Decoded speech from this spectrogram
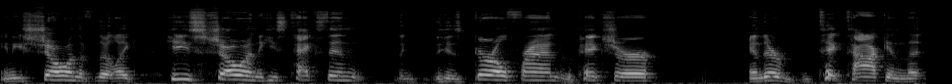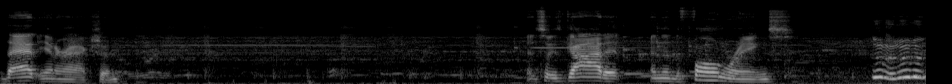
and he's showing the, the like he's showing he's texting the, his girlfriend the picture, and they're TikToking the, that interaction. And so he's got it, and then the phone rings. It's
